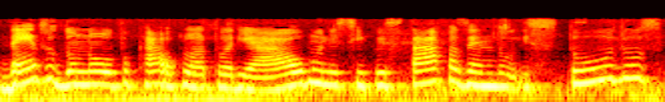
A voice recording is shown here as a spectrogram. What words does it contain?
Dentro do novo cálculo atorial, o município está fazendo estudos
